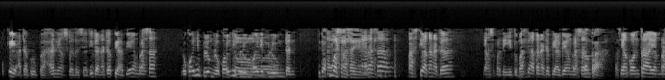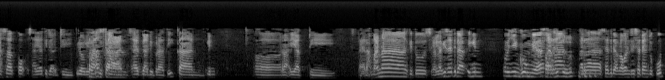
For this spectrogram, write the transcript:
oke ada perubahan yang sudah terjadi dan ada pihak-pihak yang merasa lo kok ini belum lo kok ini Betul. belum kok ini belum dan tidak saya- puas rasanya saya rasa pasti akan ada yang seperti itu. Pasti akan ada pihak-pihak yang merasa kontra pasti. yang kontra yang merasa kok saya tidak diprioritaskan, Perhatikan. saya tidak diperhatikan, mungkin eh, rakyat di daerah mana gitu. Sekali lagi saya tidak ingin menyinggung ya Soal karena itu. karena saya tidak melakukan riset yang cukup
